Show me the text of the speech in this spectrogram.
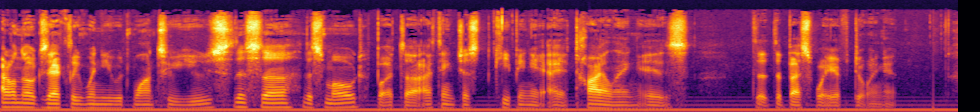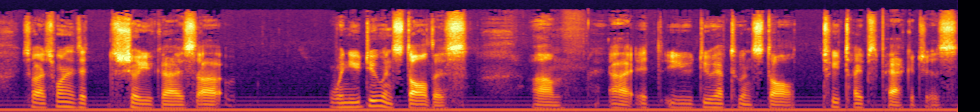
I don't know exactly when you would want to use this uh, this mode but uh, I think just keeping it a tiling is the, the best way of doing it. So I just wanted to show you guys uh, when you do install this um, uh, it you do have to install two types of packages.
